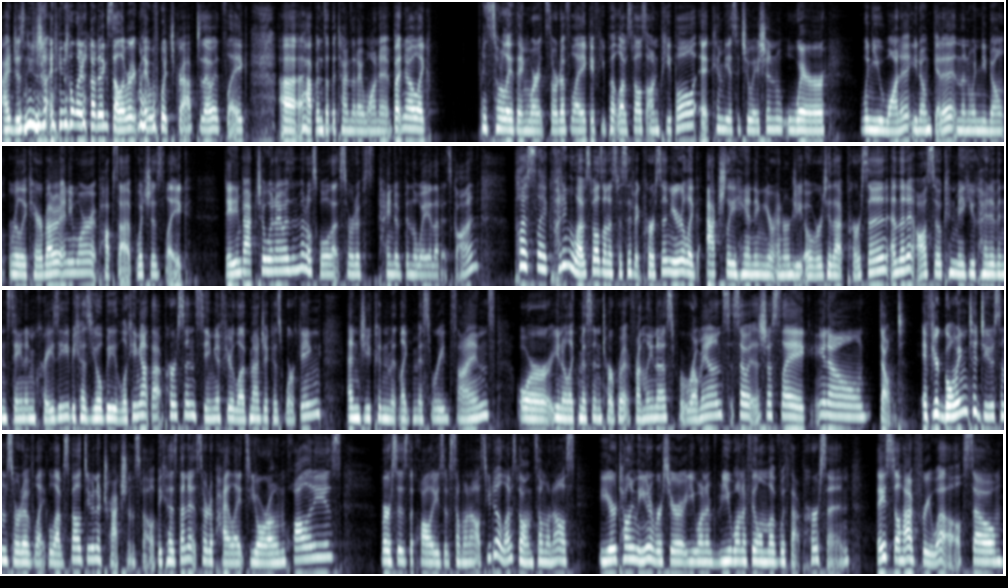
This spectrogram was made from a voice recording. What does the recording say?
I just need to I need to learn how to accelerate my witchcraft. So it's like uh happens at the time that I want it. But no, like it's totally a thing where it's sort of like if you put love spells on people, it can be a situation where when you want it, you don't get it. And then when you don't really care about it anymore, it pops up, which is like dating back to when I was in middle school. That's sort of kind of been the way that it's gone. Plus, like putting love spells on a specific person, you're like actually handing your energy over to that person. And then it also can make you kind of insane and crazy because you'll be looking at that person, seeing if your love magic is working, and you can like misread signs or, you know, like misinterpret friendliness for romance. So it's just like, you know, don't. If you're going to do some sort of like love spell, do an attraction spell because then it sort of highlights your own qualities versus the qualities of someone else. You do a love spell on someone else, you're telling the universe you're you want to you want to feel in love with that person. They still have free will. So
